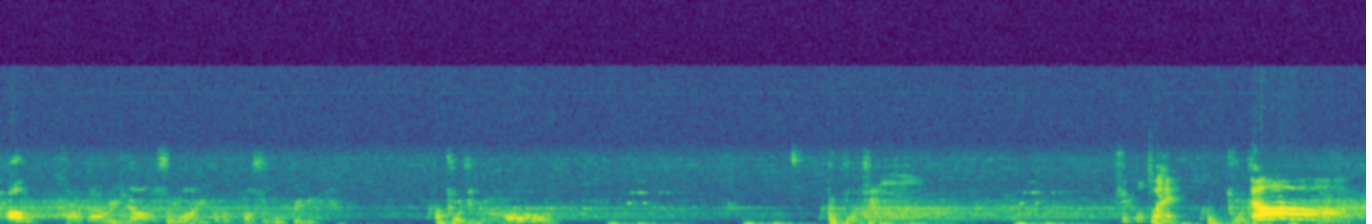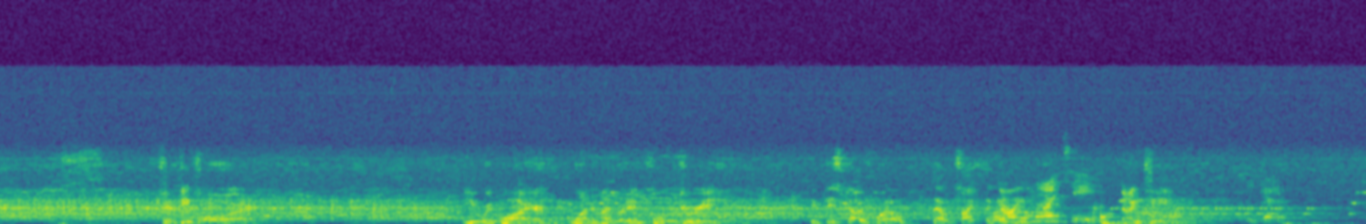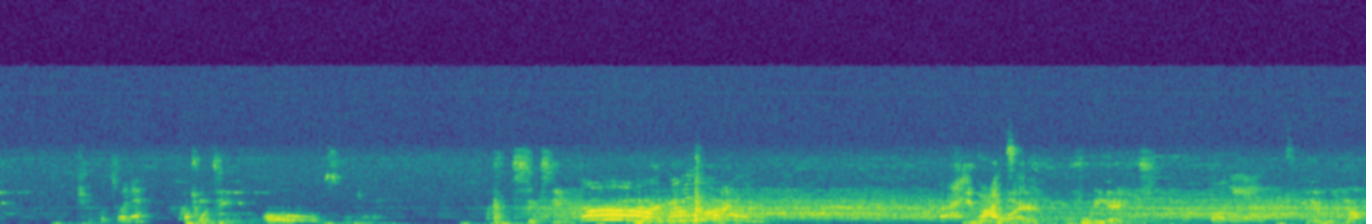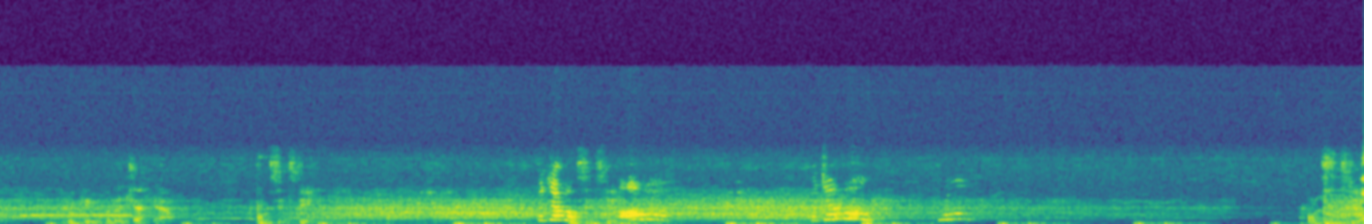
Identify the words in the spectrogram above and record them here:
Oh, fuck. Three darts away from a possible finish. Twenty. Oh, Fourteen. Triple 20. Twenty. Oh! Fifty-four. You require one hundred and forty-three. If this goes well, they'll take the game. 19. Nineteen. We get it. Triple 20. Twenty. Oh, so get it. Sixty. Oh, Ninety-nine. 99. Right, You require forty-eight. 48. Here we go. Looking for the checkout. Sixty. The double. Sixty. Oh! The double.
